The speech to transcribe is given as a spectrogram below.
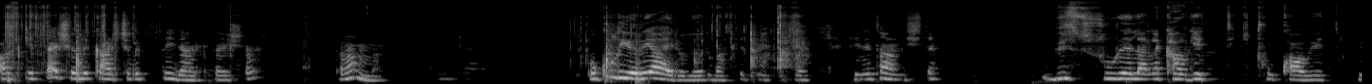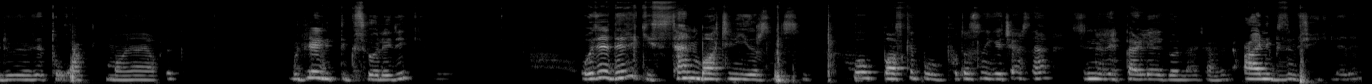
Basketler şöyle karşılıklıydı arkadaşlar. Tamam mı? Okul yarıya ayrılıyordu basketbol. Yine tamam işte. Biz Suriyelilerle kavga ettik. Çok kavga ettik. Birbirimize tokatmaya yaptık. Hocaya gittik söyledik. Hoca dedi ki sen bahçenin yarısındasın. O basketbol potasını geçersen seni rehberliğe göndereceğim dedi. Aynı bizim şekilde de.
